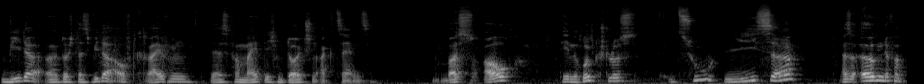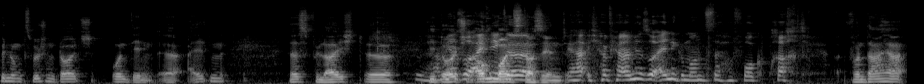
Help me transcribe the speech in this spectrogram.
wieder, äh, durch das Wiederaufgreifen des vermeintlichen deutschen Akzents. Was auch den Rückschluss zuließe, also irgendeine Verbindung zwischen Deutsch und den äh, Alten, dass vielleicht äh, die haben ja Deutschen so auch einige- Monster sind. Ja, ich hab, wir haben hier so einige Monster hervorgebracht. Von daher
